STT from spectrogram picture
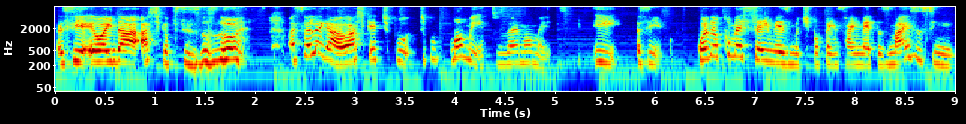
Assim, eu ainda acho que eu preciso dos números, mas foi legal. Eu acho que é, tipo, tipo momentos, né? Momentos. E, assim, quando eu comecei mesmo, tipo, a pensar em metas mais, assim,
